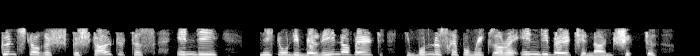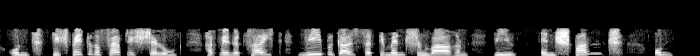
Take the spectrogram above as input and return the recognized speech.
künstlerisch gestaltetes in die, nicht nur die Berliner Welt, die Bundesrepublik, sondern in die Welt hineinschickte. Und die spätere Fertigstellung hat mir gezeigt, wie begeistert die Menschen waren, wie entspannt und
